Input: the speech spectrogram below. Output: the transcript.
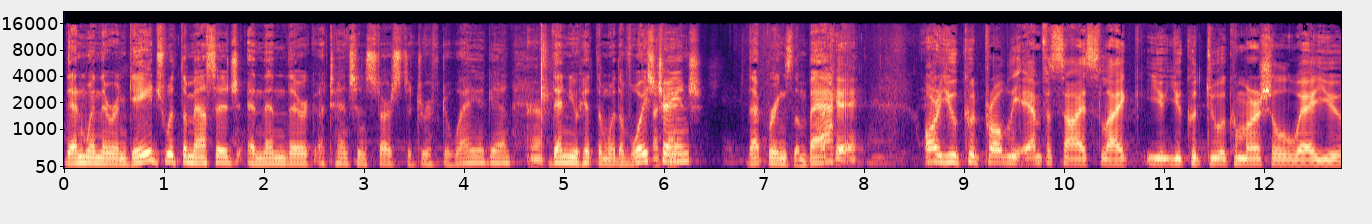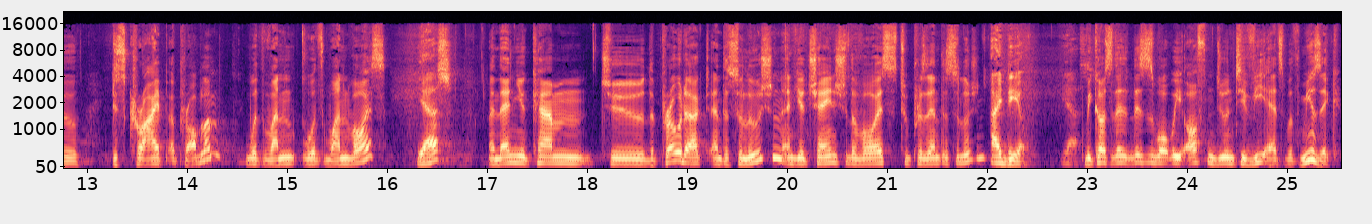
Then when they're engaged with the message, and then their attention starts to drift away again, then you hit them with a voice change. That brings them back. Okay. Or you could probably emphasize like you, you could do a commercial where you describe a problem with one with one voice Yes. and then you come to the product and the solution and you change the voice to present the solution Ideal. Yes. because th this is what we often do in TV ads with music.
